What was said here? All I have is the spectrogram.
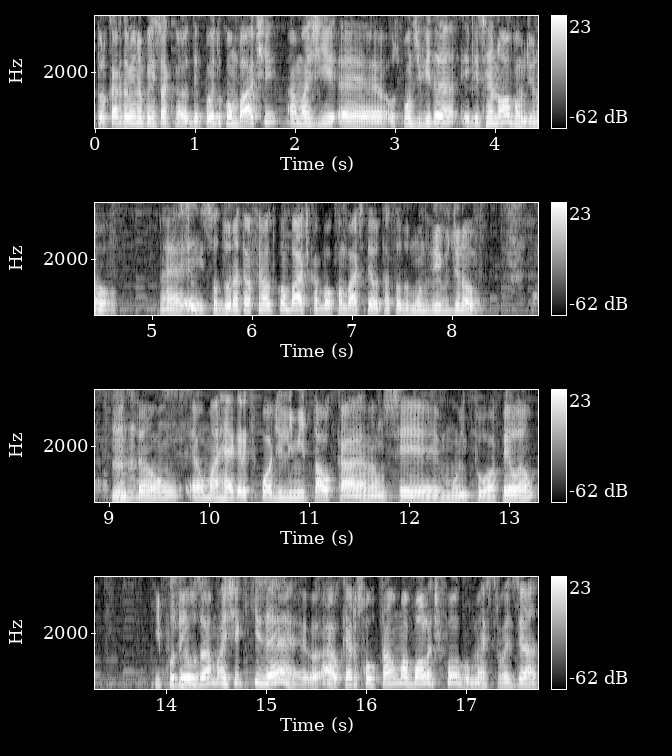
pro cara também não pensar que depois do combate, a magia, é, os pontos de vida eles renovam de novo. Né? E só dura até o final do combate. Acabou o combate, deu, tá todo mundo vivo de novo. Uhum. Então é uma regra que pode limitar o cara a não ser muito apelão e poder Sim. usar a magia que quiser. Ah, eu quero soltar uma bola de fogo. O mestre vai dizer, ah,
